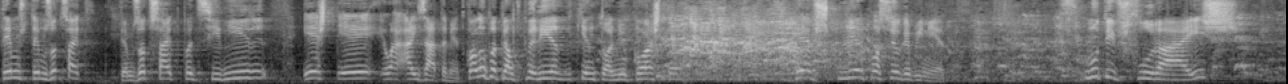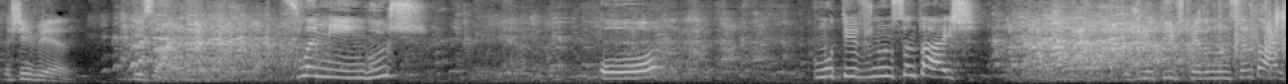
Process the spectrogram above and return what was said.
temos, temos outro site. Temos outro site para decidir. Este é. Ah, exatamente. Qual é o papel de parede que António Costa deve escolher para o seu gabinete? Motivos florais. Deixem ver. Exato. Flamingos. Ou motivos Nuno Santais. Os motivos Pedro Nuno Santais.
